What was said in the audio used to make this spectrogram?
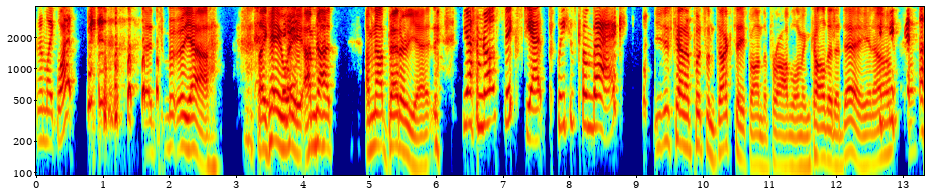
And I'm like, "What?" uh yeah. Like, "Hey, wait, I'm not I'm not better yet." Yeah, I'm not fixed yet. Please come back. You just kind of put some duct tape on the problem and called it a day, you know? yeah.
